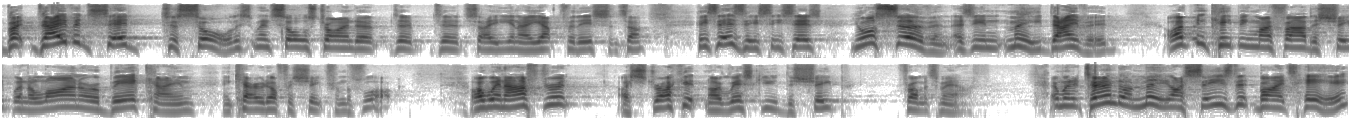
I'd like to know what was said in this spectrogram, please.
But David said to Saul, this is when Saul's trying to, to, to say, you know, you up for this and so on. He says this, he says, Your servant, as in me, David, I've been keeping my father's sheep when a lion or a bear came and carried off a sheep from the flock. I went after it, I struck it, and I rescued the sheep from its mouth. And when it turned on me, I seized it by its hair,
